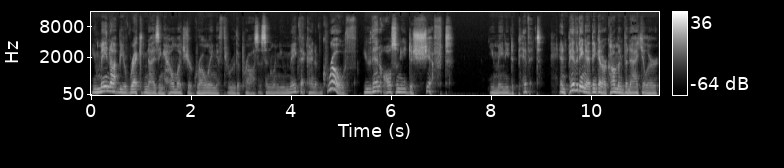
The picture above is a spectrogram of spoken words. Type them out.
you may not be recognizing how much you're growing through the process. And when you make that kind of growth, you then also need to shift. You may need to pivot. And pivoting, I think, in our common vernacular,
